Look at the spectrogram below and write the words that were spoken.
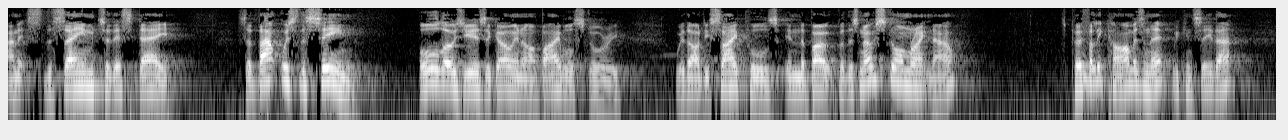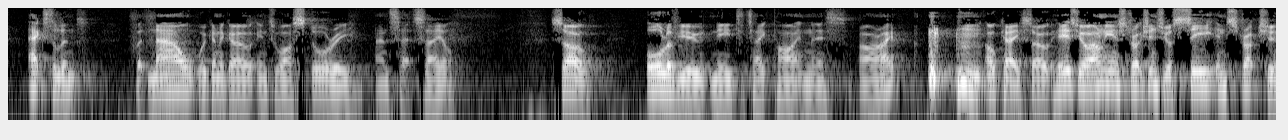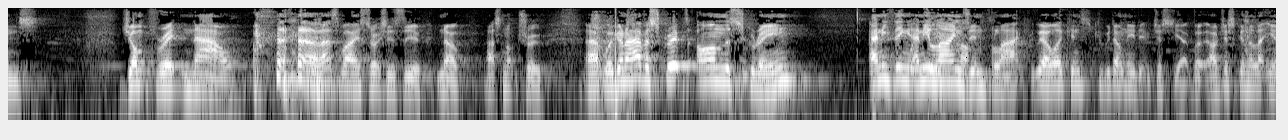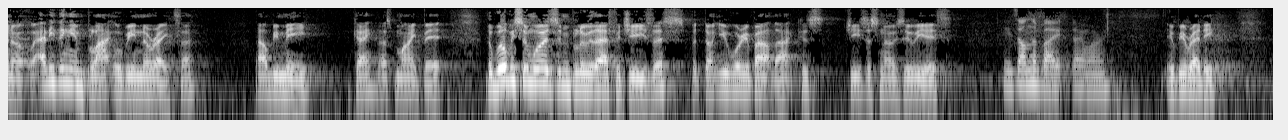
And it's the same to this day. So that was the scene all those years ago in our Bible story with our disciples in the boat. But there's no storm right now. It's perfectly calm, isn't it? We can see that. Excellent. But now we're going to go into our story and set sail. So, all of you need to take part in this, all right? okay, so here's your only instructions, your sea instructions. Jump for it now. that's my instructions to you. No, that's not true. Uh, we're going to have a script on the screen. Anything, any lines in black. Yeah, well, I can, we don't need it just yet, but I'm just going to let you know. Anything in black will be narrator. That'll be me. Okay, that's my bit. There will be some words in blue there for Jesus, but don't you worry about that because Jesus knows who he is. He's on the boat, don't worry. He'll be ready.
